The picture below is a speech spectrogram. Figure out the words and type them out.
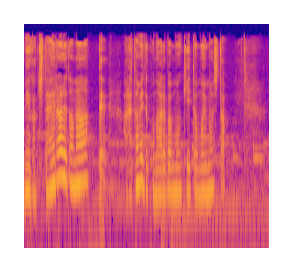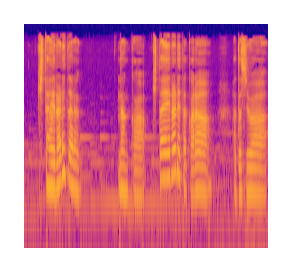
目が鍛えられたなって改めてこのアルバムを聴いて思いました。鍛えられたらなんか鍛えられたから私は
